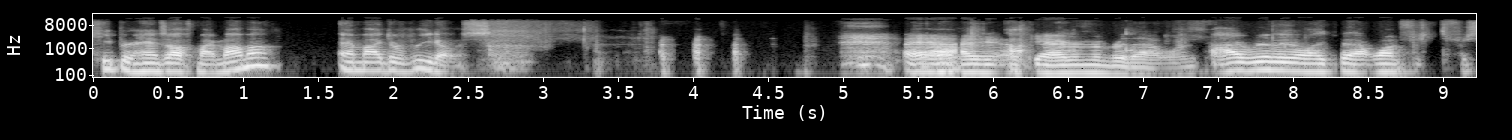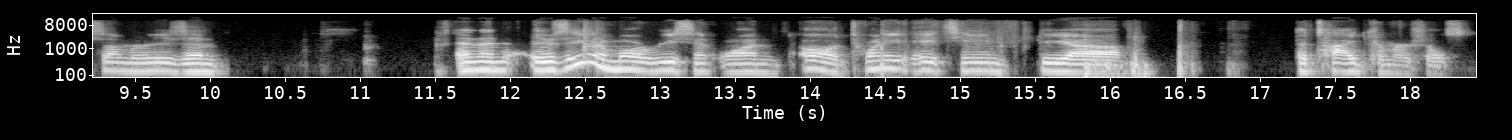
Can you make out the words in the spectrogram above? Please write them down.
keep your hands off my mama and my Doritos. I, I, okay, I remember that one. I really like that one for, for some reason. And then there's even a more recent one. Oh, in 2018, the uh, the Tide commercials,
